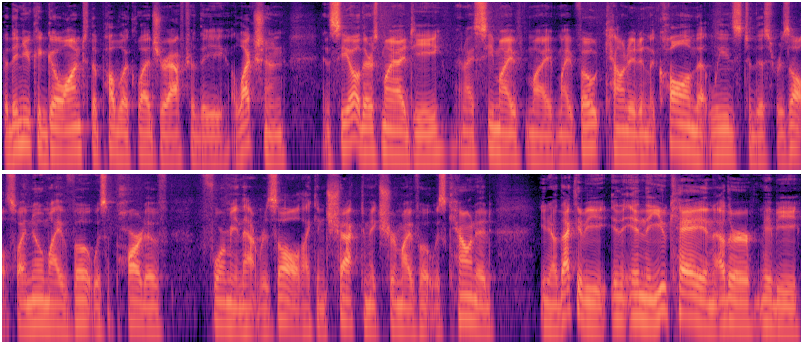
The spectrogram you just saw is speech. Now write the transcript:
But then you could go onto the public ledger after the election and see, oh, there's my ID, and I see my, my, my vote counted in the column that leads to this result. So I know my vote was a part of forming that result. I can check to make sure my vote was counted. You know, that could be in, in the UK and other maybe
